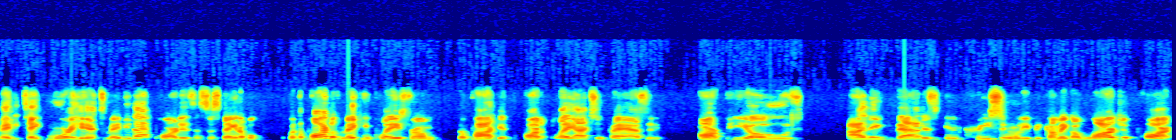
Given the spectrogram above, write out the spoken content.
maybe take more hits, maybe that part isn't sustainable. But the part of making plays from the pocket, part of play action pass and RPOs, I think that is increasingly becoming a larger part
